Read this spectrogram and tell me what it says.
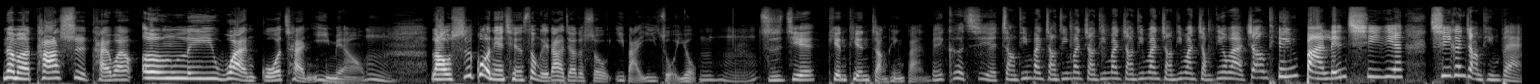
那么它是台湾 Only One 国产疫苗。嗯。老师过年前送给大家的时候，一百一左右，嗯哼，直接天天涨停板，没客气，涨停板，涨停板，涨停板，涨停板，涨停板，涨停板，涨停板，连七天七根涨停板，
